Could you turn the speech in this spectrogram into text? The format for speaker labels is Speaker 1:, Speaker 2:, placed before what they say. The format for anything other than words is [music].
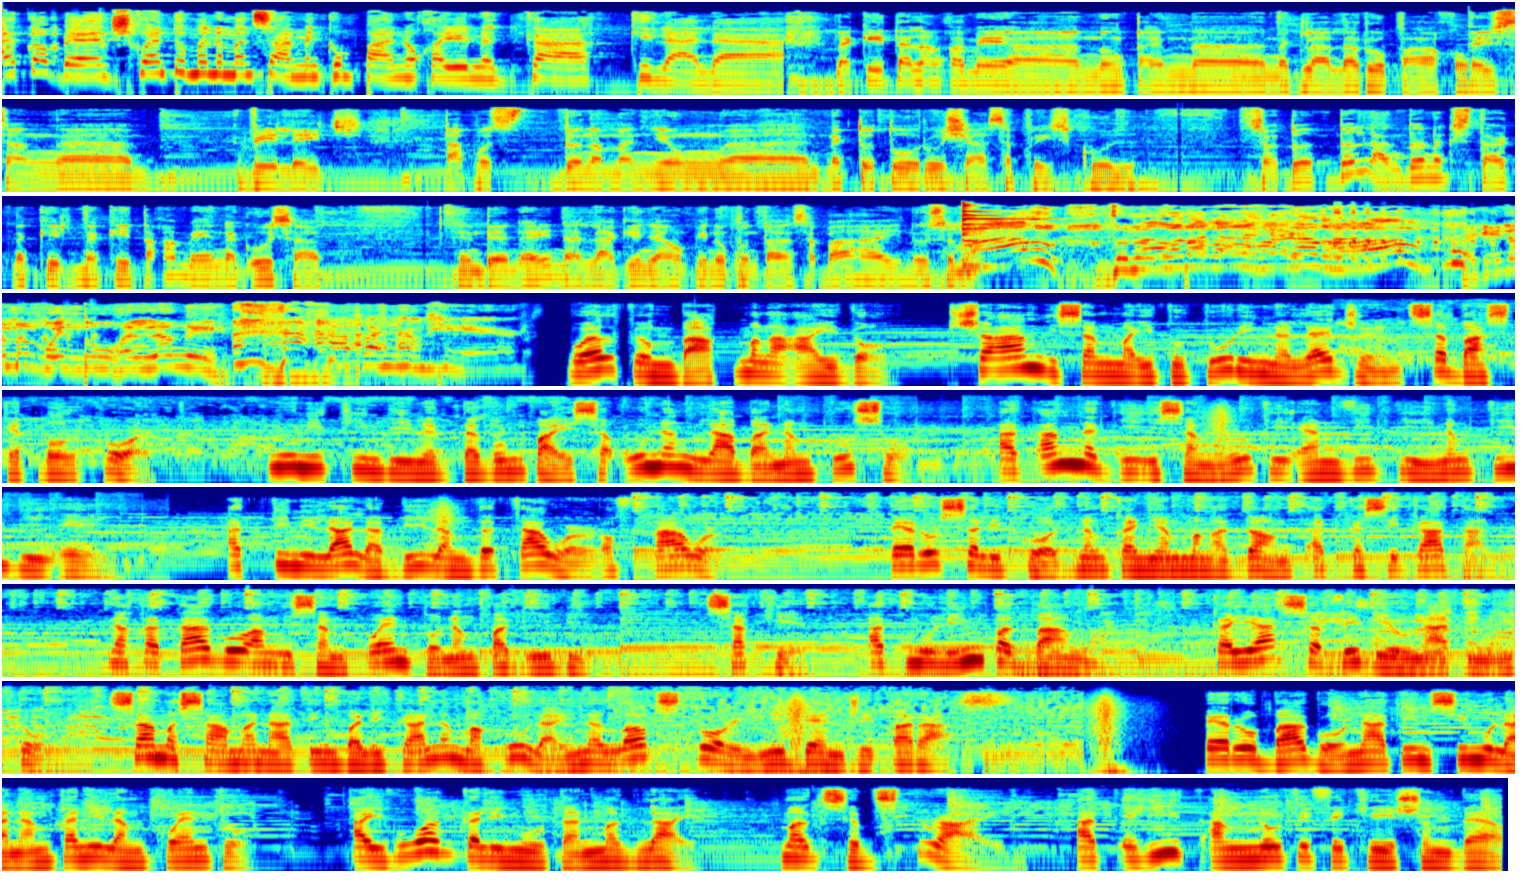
Speaker 1: Eto, Benj, kwento mo naman sa amin kung paano kayo nagkakilala.
Speaker 2: Nakita lang kami ah, nung time na naglalaro pa ako sa isang ah, village. Tapos doon naman yung ah, nagtuturo siya sa preschool. So doon, doon lang, doon nag-start. Nakita kami, nag-usap. And then, ayun na, lagi niya akong pinupuntahan sa bahay. Nusunod.
Speaker 3: Dalawa na mga heart lang.
Speaker 2: Ay, kayo naman, kwentuhan lang eh. [laughs]
Speaker 4: Haba ng hair.
Speaker 5: Welcome back mga idol. Siya ang isang maituturing na legend sa basketball court. Ngunit hindi nagtagumpay sa unang laban ng puso. At ang nag-iisang rookie MVP ng PBA. At kinilala bilang The Tower of Power. Pero sa likod ng kanyang mga dunk at kasikatan, nakatago ang isang kwento ng pag-ibig, sakit, at muling pagbangon. Kaya sa video natin ito, sama-sama nating balikan ang makulay na love story ni Benji Paras. Pero bago natin simulan ang kanilang kwento, ay huwag kalimutan mag-like, mag-subscribe, at i-hit ang notification bell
